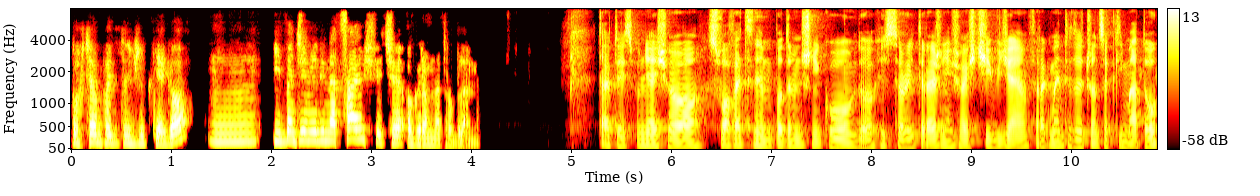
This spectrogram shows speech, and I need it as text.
bo chciałbym powiedzieć coś brzydkiego, mm, i będziemy mieli na całym świecie ogromne problemy. Tak, tutaj wspomniałeś o sławetnym podręczniku do historii teraźniejszości. Widziałem fragmenty dotyczące klimatu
